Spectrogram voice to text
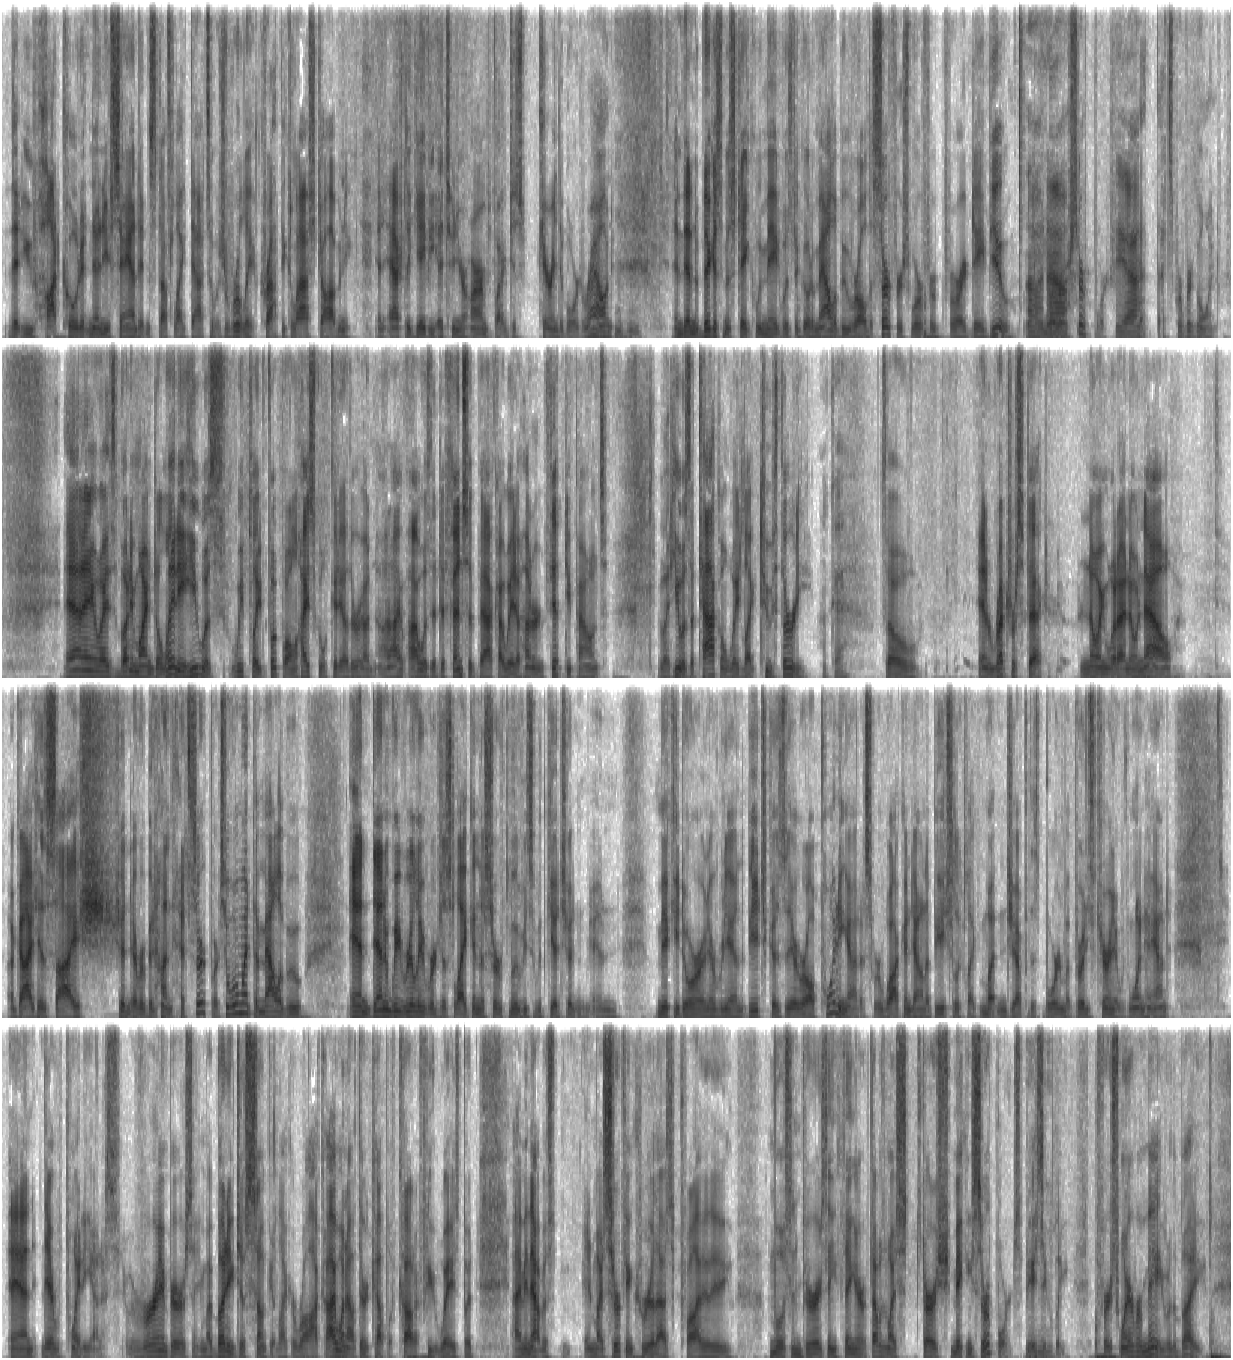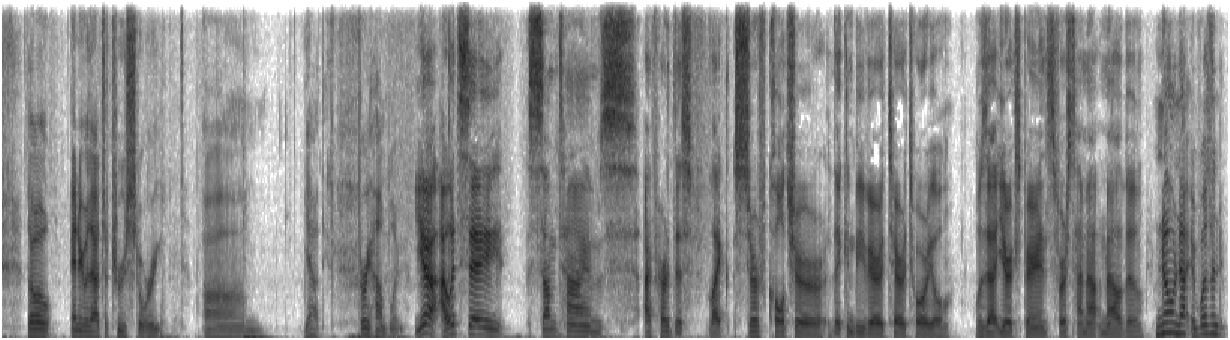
that you hot coat it and then you sand it and stuff like that. So it was really a crappy glass job and, it actually gave you itch in your arms by just carrying the board around. Mm-hmm. And then the biggest mistake we made was to go to Malibu where all the surfers were for, for our debut. Oh, for no. our surfboard. Yeah. That's where we're going. And anyways, buddy of mine, Delaney, he was, we played football in high school together. And I, I was a defensive back. I weighed 150 pounds, but he was a tackle and weighed like 230. Okay. So in retrospect, knowing what I know now, a guy his size should never been on that surfboard. So we went to Malibu, and then we really were just like in the surf movies with Gidget and, and Mickey Dora and everybody on the beach because they were all pointing at us. We're walking down the beach, looked like Mutt and Jeff with this board. And my buddy's carrying it with one hand, and they were pointing at us. It was very embarrassing. My buddy just sunk it like a rock. I went out there a couple of caught a few waves, but I mean that was in my surfing career. That was probably most embarrassing thing. ever. That was my start making surfboards, basically. The first one I ever made with a buddy. So anyway, that's a true story. Um, yeah, very humbling. Yeah, I would say sometimes I've heard this like surf culture, they can be very territorial. Was that your experience first time out in Malibu? No, not it wasn't.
